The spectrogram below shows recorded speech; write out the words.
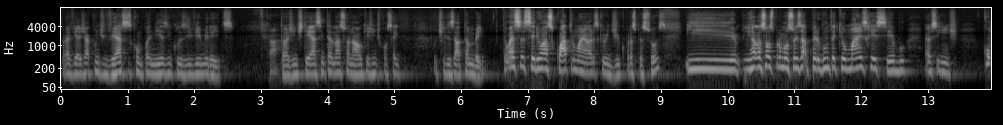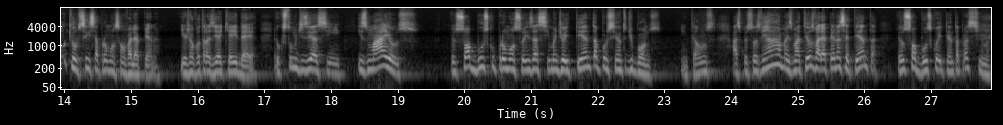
para viajar com diversas companhias, inclusive Emirates. Tá. Então a gente tem essa internacional que a gente consegue utilizar também. Então essas seriam as quatro maiores que eu indico para as pessoas. E em relação às promoções, a pergunta que eu mais recebo é o seguinte: como que eu sei se a promoção vale a pena? E eu já vou trazer aqui a ideia. Eu costumo dizer assim: Smiles, eu só busco promoções acima de 80% de bônus. Então as pessoas vêm, ah, mas Matheus, vale a pena 70? Eu só busco 80 para cima.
